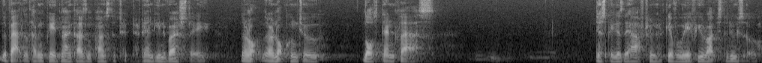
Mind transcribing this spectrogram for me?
the fact that having paid £9,000 to, to attend university, they're not, they're not going to not attend class just because they have to give away a few rights to do so.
